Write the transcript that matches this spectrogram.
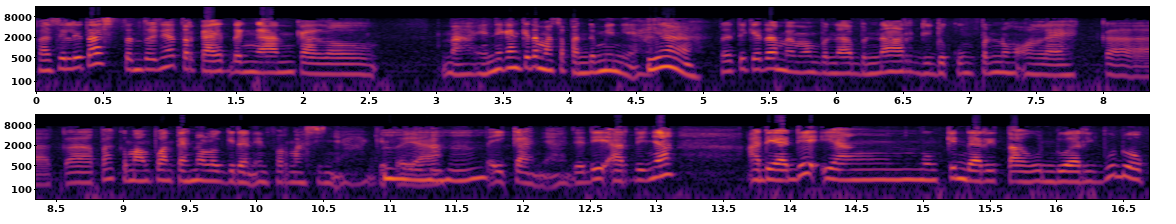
Fasilitas tentunya terkait dengan kalau Nah, ini kan kita masa pandemi nih ya. Iya. Berarti kita memang benar-benar didukung penuh oleh ke, ke apa kemampuan teknologi dan informasinya gitu mm -hmm. ya, mhm. TIK-nya. Jadi artinya adik-adik yang mungkin dari tahun 2020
